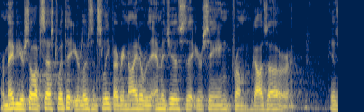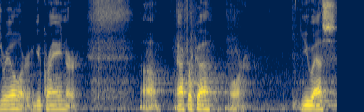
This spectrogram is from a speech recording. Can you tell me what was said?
or maybe you're so obsessed with it, you're losing sleep every night over the images that you're seeing from Gaza or Israel or Ukraine or uh, Africa or US.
